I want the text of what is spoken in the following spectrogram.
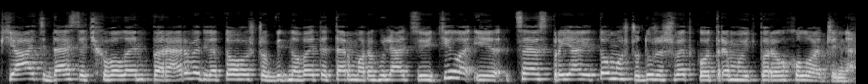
5-10 хвилин перерви для того, щоб відновити терморегуляцію тіла, і це сприяє тому, що дуже швидко отримують переохолодження.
